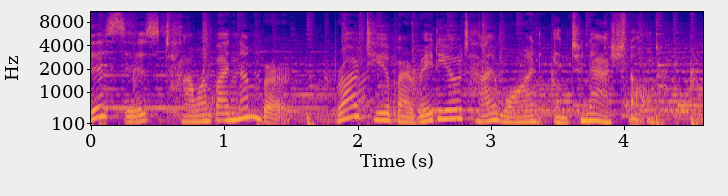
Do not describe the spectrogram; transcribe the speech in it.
This is Taiwan by Number, brought to you by Radio Taiwan International.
